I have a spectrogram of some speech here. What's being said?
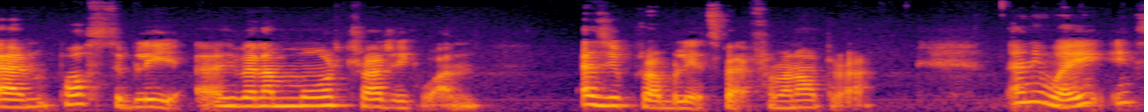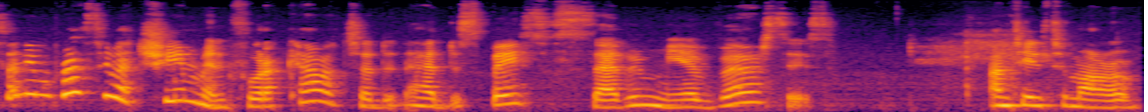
and possibly even a more tragic one, as you probably expect from an opera. Anyway, it's an impressive achievement for a character that had the space of seven mere verses. Until tomorrow.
